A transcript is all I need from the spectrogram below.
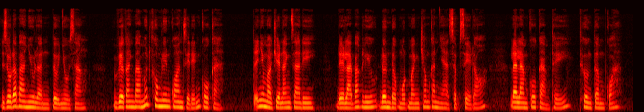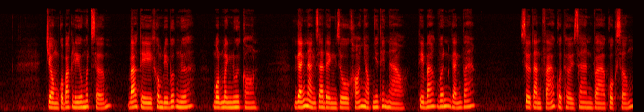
Dù đã bao nhiêu lần tự nhủ rằng, việc anh ba mất không liên quan gì đến cô cả. Thế nhưng mà chuyện anh ra đi, để lại bác Liễu đơn độc một mình trong căn nhà sập sể đó, lại làm cô cảm thấy thương tâm quá. Chồng của bác Liễu mất sớm, bác thì không đi bước nữa, một mình nuôi con. Gánh nặng gia đình dù khó nhọc như thế nào, thì bác vẫn gánh vác. Sự tàn phá của thời gian và cuộc sống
